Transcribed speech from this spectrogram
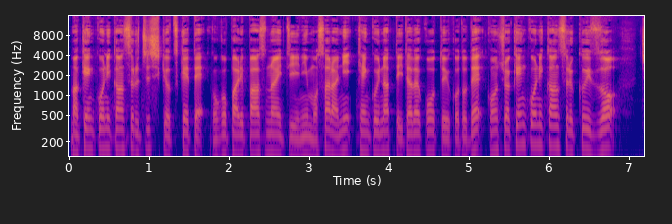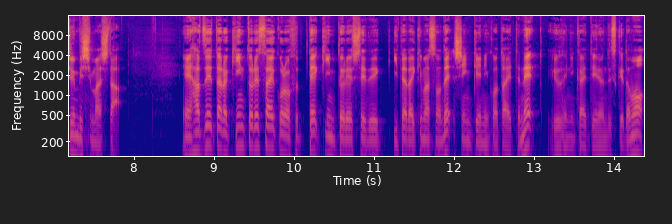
まあ、健康に関する知識をつけて「午後パリ」パーソナリティにもさらに健康になっていただこうということで今週は健康に関するクイズを準備しました、えー外れたら筋トレサイコロを振って筋トレをしていただきますので真剣に答えてねというふうに書いているんですけども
